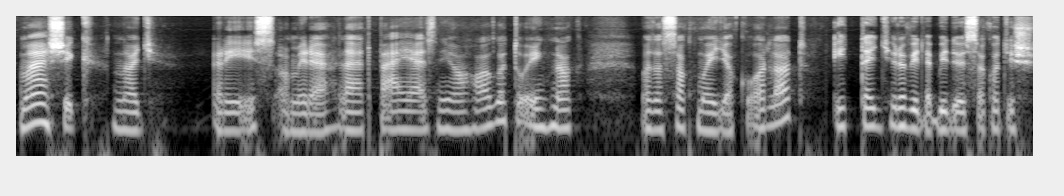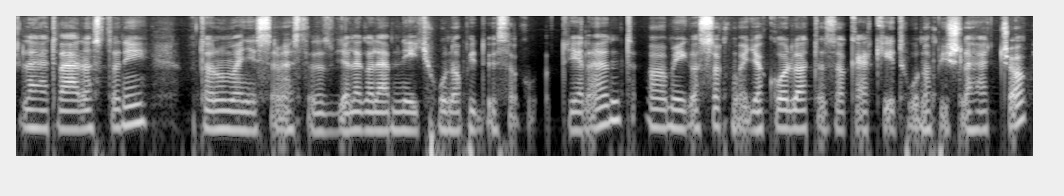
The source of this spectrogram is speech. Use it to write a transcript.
A másik nagy rész, amire lehet pályázni a hallgatóinknak, az a szakmai gyakorlat. Itt egy rövidebb időszakot is lehet választani. A tanulmányi szemeszter az ugye legalább négy hónap időszakot jelent, amíg a szakmai gyakorlat az akár két hónap is lehet csak.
